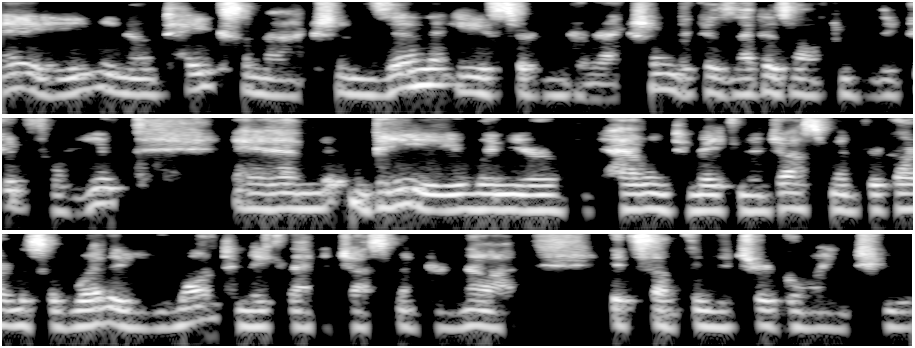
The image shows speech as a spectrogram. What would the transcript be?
a you know take some actions in a certain direction because that is ultimately good for you and b when you're having to make an adjustment regardless of whether you want to make that adjustment or not it's something that you're going to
